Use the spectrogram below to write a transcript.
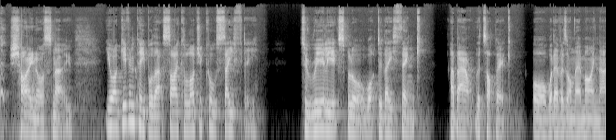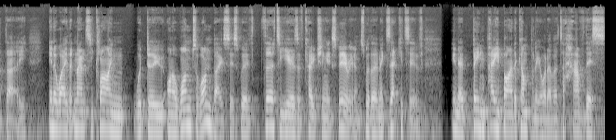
shine or snow, you are giving people that psychological safety to really explore what do they think about the topic or whatever's on their mind that day in a way that Nancy Kline would do on a one to one basis with 30 years of coaching experience with an executive, you know, being paid by the company or whatever to have this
